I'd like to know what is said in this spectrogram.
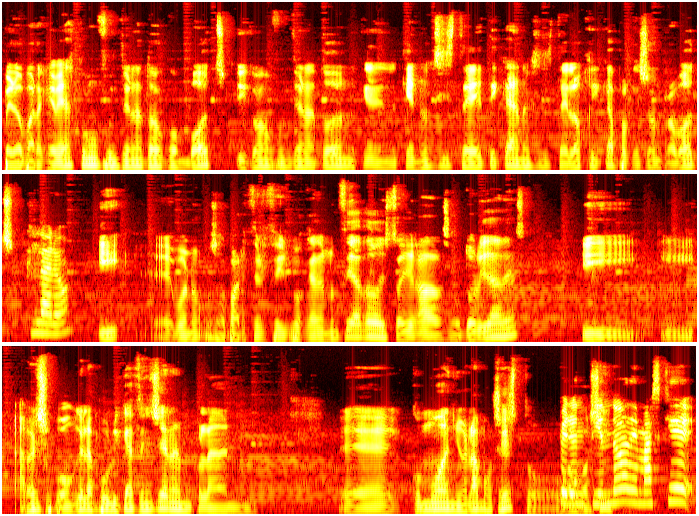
Pero para que veas cómo funciona todo con bots y cómo funciona todo en el que no existe ética, no existe lógica porque son robots. Claro. Y eh, bueno, pues al parecer Facebook ha denunciado, esto ha llegado a las autoridades y, y a ver, supongo que la publicación será en plan eh, ¿cómo añoramos esto? Pero entiendo además que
